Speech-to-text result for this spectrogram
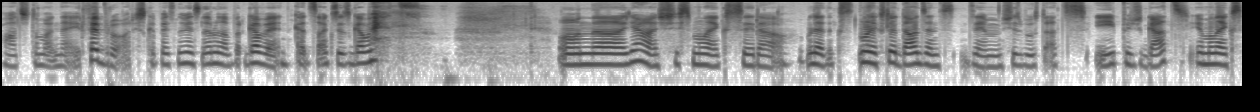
Pats tomēr ne, ir februāris, kāpēc neviens nerunā par gavēni, kad sāksies gavēnis. Un, jā, šis, man liekas, ir, liekas, man liekas ļoti daudziem šis būs tāds īpašs gads, jo, man liekas,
